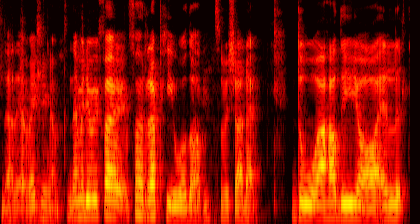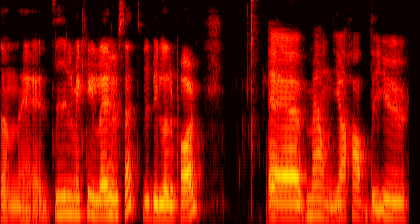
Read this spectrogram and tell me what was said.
Det hade jag verkligen glömt. Nej men det var ju för, förra PH då som vi körde. Då hade ju jag en liten eh, deal med kille i huset. Vi bildade par. Eh, men jag hade ju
